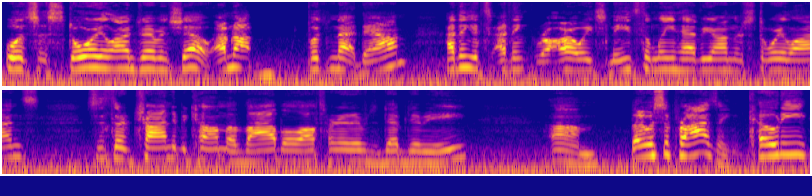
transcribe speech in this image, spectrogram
was a storyline driven show. I'm not putting that down. I think it's I think ROH needs to lean heavier on their storylines since they're trying to become a viable alternative to WWE. Um, but it was surprising. Cody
